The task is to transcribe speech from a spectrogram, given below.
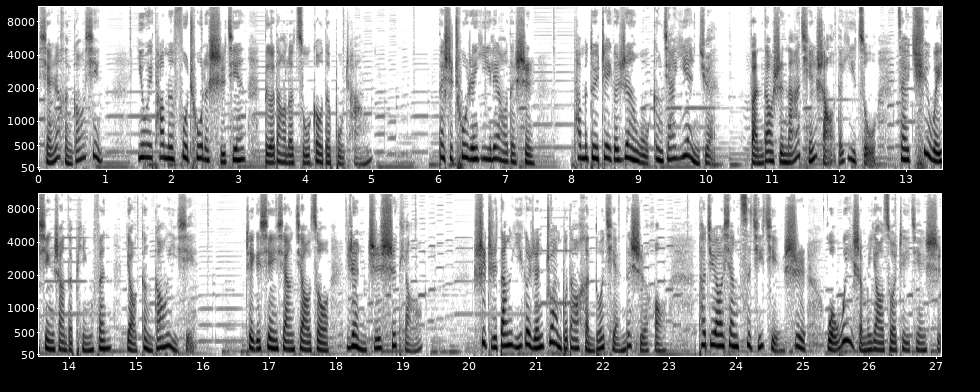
显然很高兴，因为他们付出了时间，得到了足够的补偿。但是出人意料的是，他们对这个任务更加厌倦。反倒是拿钱少的一组，在趣味性上的评分要更高一些。这个现象叫做认知失调，是指当一个人赚不到很多钱的时候，他就要向自己解释我为什么要做这件事，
